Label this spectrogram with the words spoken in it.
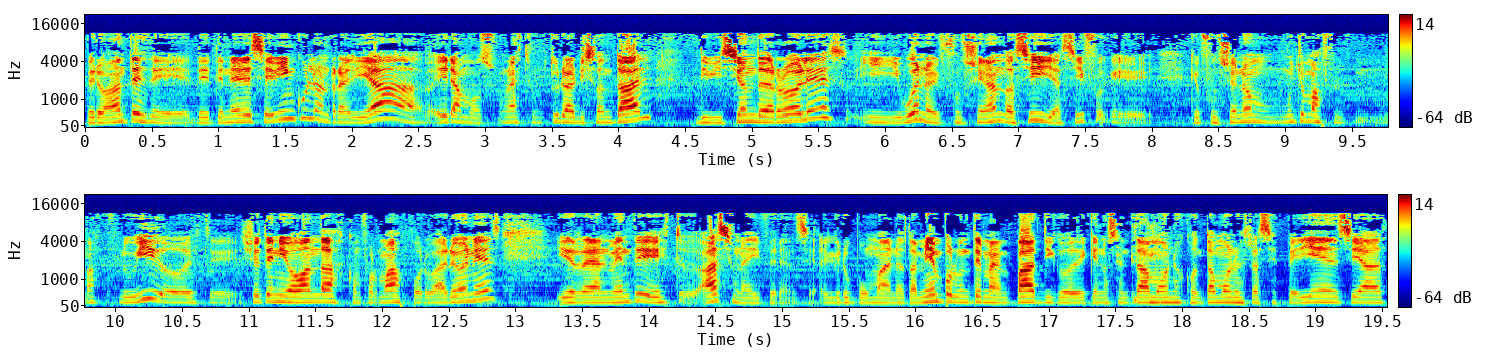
pero antes de, tener ese vínculo, en realidad éramos una estructura horizontal, división de roles, y bueno, y funcionando así, y así fue que, que funcionó mucho más, más fluido. Este, yo he tenido bandas conformadas por varones, y realmente esto hace una diferencia, el grupo humano. También por un tema empático, de que nos sentamos, nos contamos nuestras experiencias.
